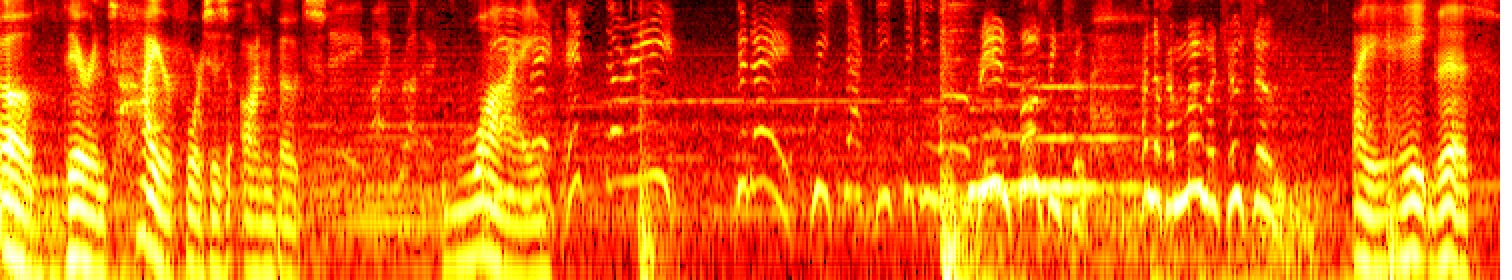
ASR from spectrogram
Oh, their entire forces on boats. Hey, my brothers. Why? We make history! Today, we sack these city walls. Reinforcing troops, and not a moment too soon. I hate this.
